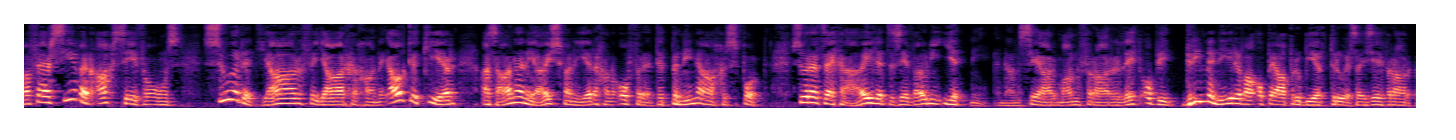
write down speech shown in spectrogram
Maar vers 7 en 8 sê vir ons, so dit jaar vir jaar gegaan. Elke keer as Hanna in die huis van die Here gaan offer het, het Penina gespot, sodat sy gehuil het en sy wou nie eet nie. En dan sê haar man vir haar, let op die drie maniere waarop hy haar probeer troos. Hy sê vir haar,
